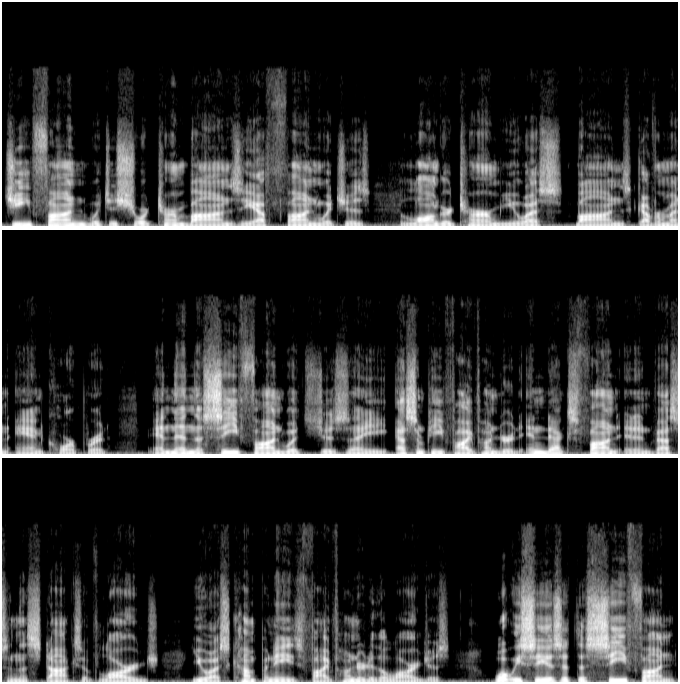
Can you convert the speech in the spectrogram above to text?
G fund, which is short term bonds, the F fund, which is longer term U.S. bonds, government and corporate. And then the C fund, which is a S&P 500 index fund, it invests in the stocks of large U.S. companies, 500 of the largest. What we see is that the C fund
